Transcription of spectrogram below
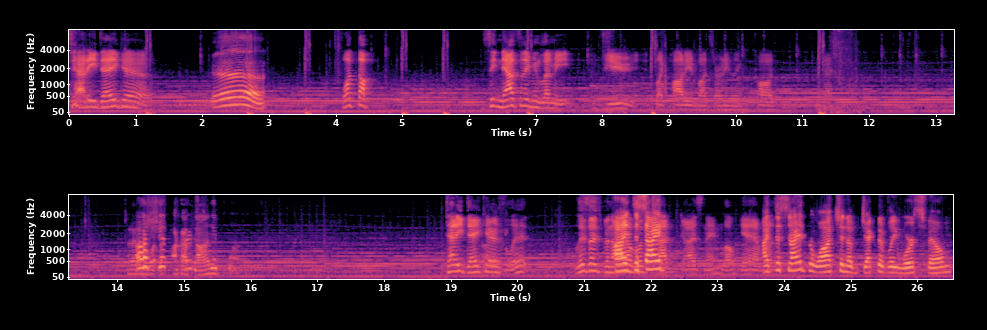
Daddy Daycare. Yeah. What the? See, now it's not even letting me view like party invites or anything. God. Okay. I don't know Oh what shit. the fuck I've done. Daddy Daycare is lit. Lizzo's banana. I decide- that guy's name. Lol. Yeah. I was. decided to watch an objectively worse film,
